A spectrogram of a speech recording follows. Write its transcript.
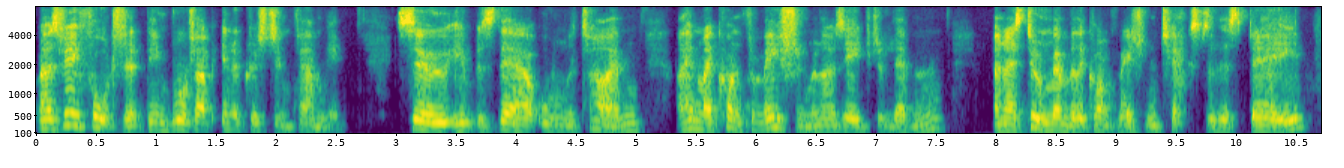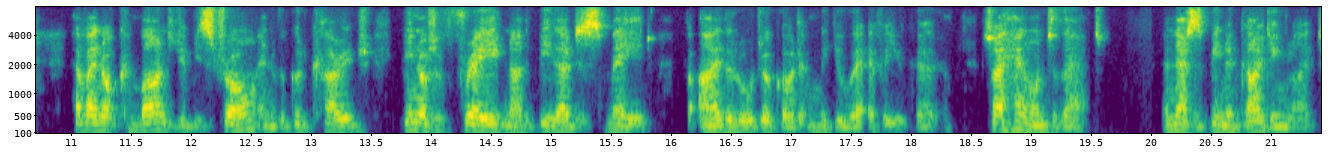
Well, I was very fortunate being brought up in a Christian family. So it was there all the time. I had my confirmation when I was aged 11, and I still remember the confirmation text to this day. Have I not commanded you be strong and of a good courage? Be not afraid, neither be thou dismayed, for I, the Lord your God, am with you wherever you go. So I hang on to that. And that has been a guiding light.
